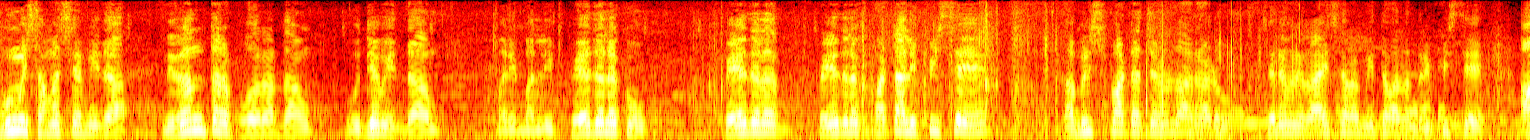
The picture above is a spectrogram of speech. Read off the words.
భూమి సమస్య మీద నిరంతర పోరాడదాం ఉద్యమిద్దాం. మరి మళ్ళీ పేదలకు పేదల పేదలకు పట్టాలు ఇప్పిస్తే కమ్యూనిస్ట్ పార్టీ అధ్యక్షులు అన్నాడు చెన్నమని రాజేశ్వరరావు మిగతా వాళ్ళందరూ ఇప్పిస్తే ఆ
